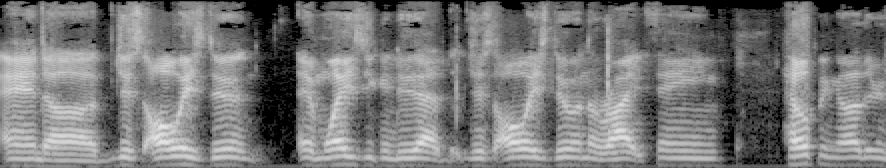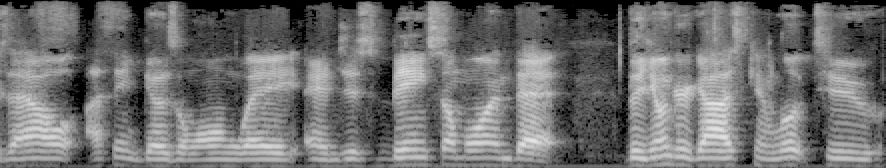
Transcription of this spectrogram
and uh, just always doing in ways you can do that. Just always doing the right thing, helping others out. I think goes a long way, and just being someone that the younger guys can look to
